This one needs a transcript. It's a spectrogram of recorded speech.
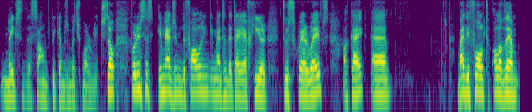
makes the sound becomes much more rich. So, for instance, imagine the following. Imagine that I have here two square waves. Okay. Um, by default, all of them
